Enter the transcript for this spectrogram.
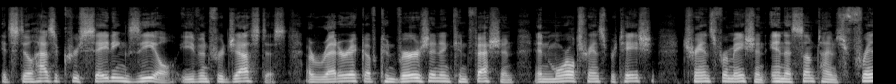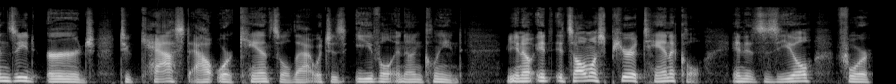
It still has a crusading zeal, even for justice, a rhetoric of conversion and confession and moral transportation, transformation, and a sometimes frenzied urge to cast out or cancel that which is evil and unclean. You know, it, it's almost puritanical in its zeal for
